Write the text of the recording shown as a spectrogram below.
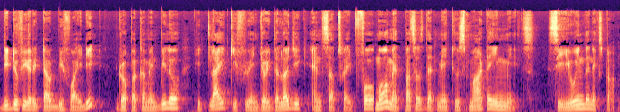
Did you figure it out before I did? Drop a comment below, hit like if you enjoyed the logic and subscribe for more math puzzles that make you smarter in minutes. See you in the next one.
